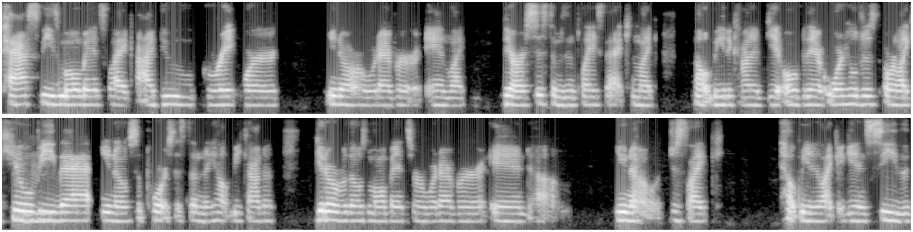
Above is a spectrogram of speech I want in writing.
past these moments, like I do great work, you know, or whatever. And like there are systems in place that can like help me to kind of get over there or he'll just or like he'll mm-hmm. be that you know support system to help me kind of get over those moments or whatever and um, you know just like help me to like again see the,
